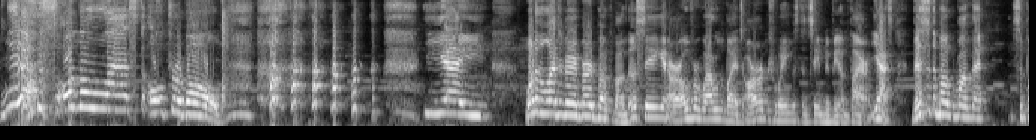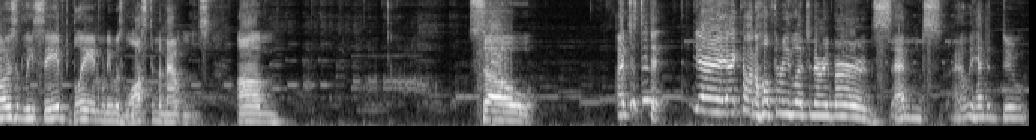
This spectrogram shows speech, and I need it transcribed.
Yes! On the last Ultra Ball! Yay! One of the legendary bird Pokemon. Those seeing it are overwhelmed by its orange wings that seem to be on fire. Yes, this is the Pokemon that supposedly saved Blaine when he was lost in the mountains. Um, so, I just did it. Yay, I caught all three legendary birds, and I only had to do...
